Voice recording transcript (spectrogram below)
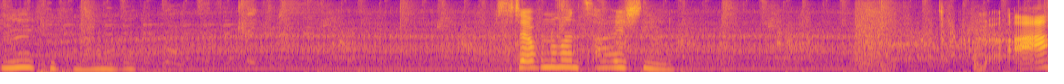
Ist ja einfach nur mal ein Zeichen. Ah.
